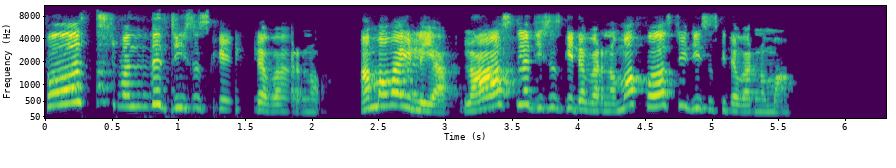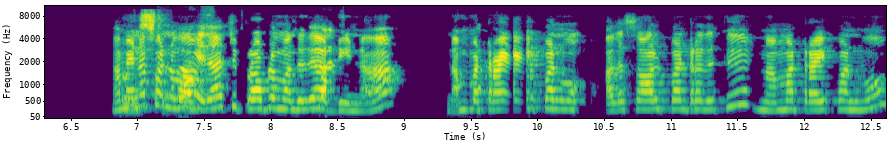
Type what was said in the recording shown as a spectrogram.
ஃபர்ஸ்ட் வந்து ஜீசஸ் கிட்ட வரணும். ஆமாவா இல்லையா? லாஸ்ட்ல ஜீசஸ் கிட்ட வரணுமா? ஃபர்ஸ்ட் ஜீசஸ் கிட்ட வரணுமா? நம்ம என்ன. பண்ணுவோம்? ஏதாச்சும் ப்ராப்ளம் வந்தது அப்படின்னா நம்ம ட்ரை பண்ணுவோம். அதை சால்வ் பண்றதுக்கு நம்ம ட்ரை பண்ணுவோம்.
